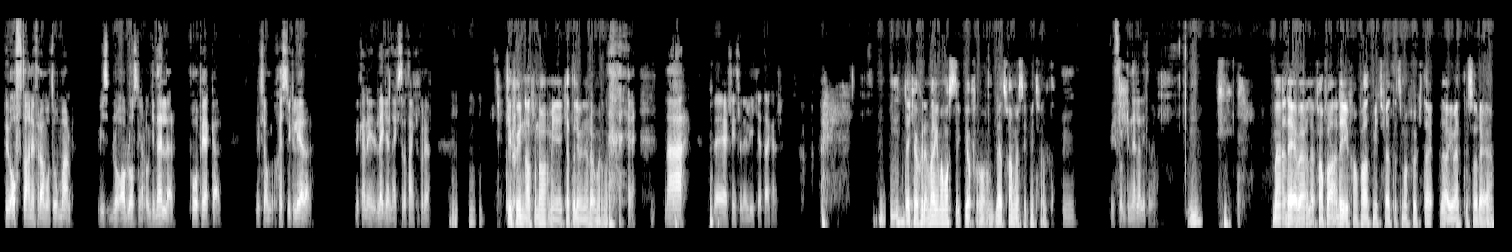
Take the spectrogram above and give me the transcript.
Hur ofta han är fram mot domaren vid blå- avblåsningar och gnäller, påpekar, liksom gestikulerar. Det kan ni lägga en extra tanke på det. Till skillnad från dem i Katalonien då. Men, Nej, det finns väl en likhet där kanske. mm, det är kanske den vägen man måste gå för att bli ett framgångsrikt mittfält. Mm. Vi får gnälla lite mer. Mm. Men det är väl framförallt, det är ju framförallt mittfältet som man fruktar i det här Juventus och det,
